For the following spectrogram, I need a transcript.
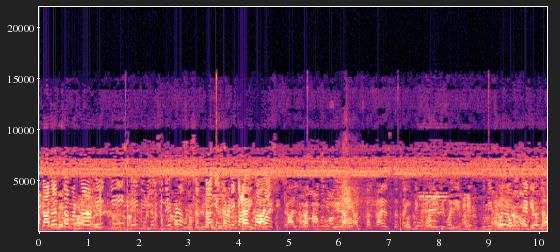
दादांचं म्हणणं आहे की हे व्हिडिओ जुने पण असू शकतात. याच्याकडे काय पुरावा आहे. काल रात्रीची वेळ आहे. आजकाल काय असतं ताई? टेक्नॉलॉजीमुळे तुम्ही फोटो कुठे घेतला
